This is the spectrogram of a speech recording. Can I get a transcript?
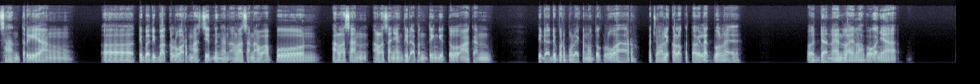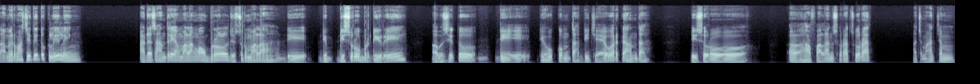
santri yang tiba tiba-tiba keluar masjid dengan alasan apa pun, alasan alasan yang tidak penting gitu akan tidak diperbolehkan untuk keluar, kecuali kalau ke toilet boleh. Dan lain-lain lah pokoknya. Takmir masjid itu keliling. Ada santri yang malah ngobrol justru malah di, di disuruh berdiri habis itu di dihukum entah dijewer kan entah disuruh uh, hafalan surat-surat macam-macam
